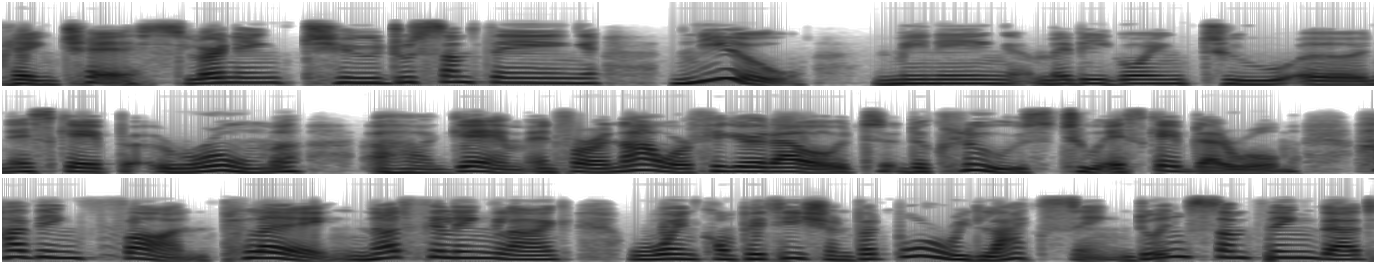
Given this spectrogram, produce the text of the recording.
playing chess learning to do something new meaning maybe going to an escape room uh, game and for an hour figured out the clues to escape that room. Having fun playing not feeling like we're in competition but more relaxing doing something that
